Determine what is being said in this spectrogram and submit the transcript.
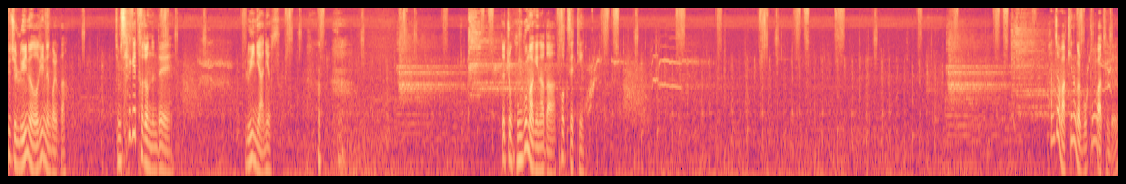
도대체 루인은 어디 있는 걸까? 지금 세 개 터졌는데 루인이 아니었어. 근데 좀 궁금하긴 하다. 퍽 세팅. 한자 막히는 걸 못 본 것 같은데.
